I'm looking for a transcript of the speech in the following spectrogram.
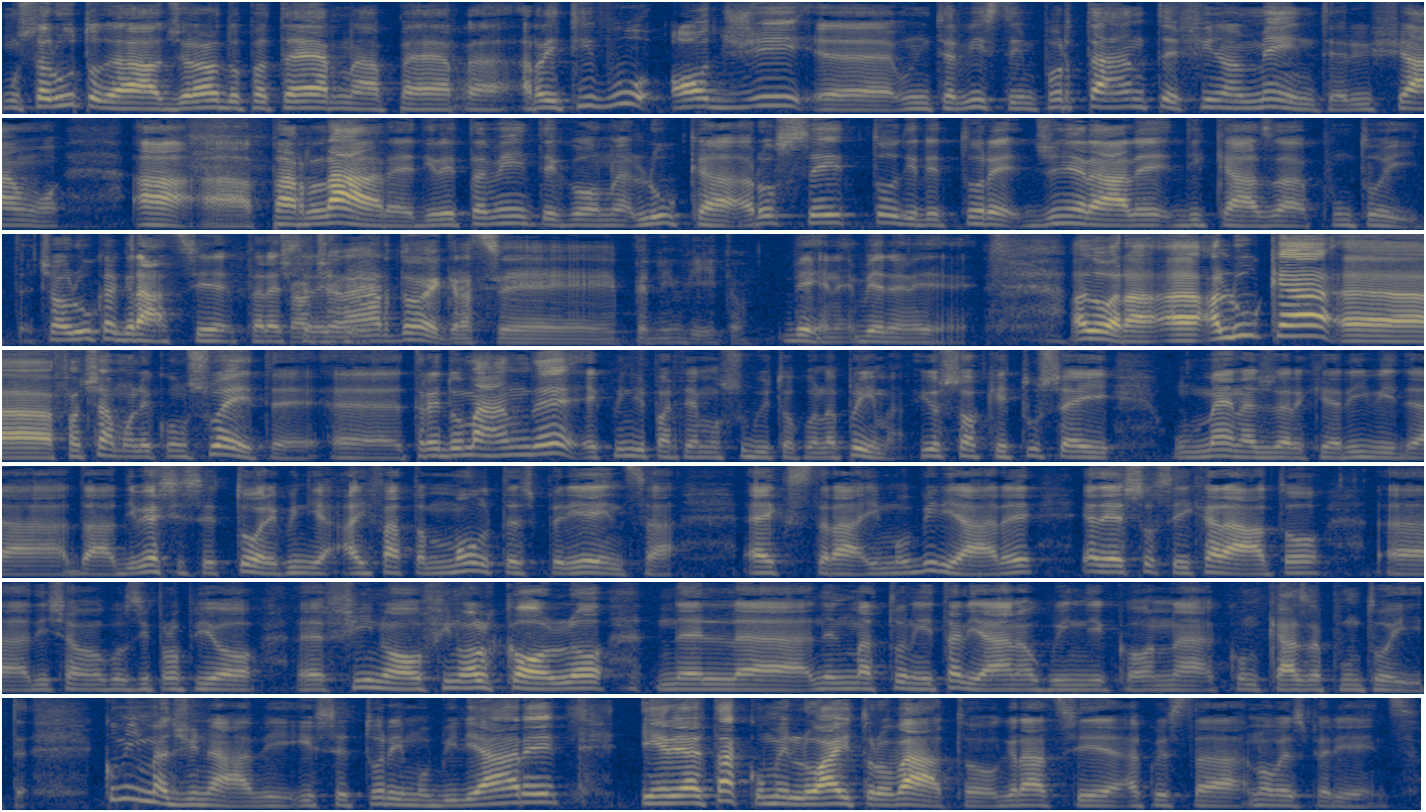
Un saluto da Gerardo Paterna per Rai TV. Oggi eh, un'intervista importante, finalmente riusciamo a a, parlare direttamente con Luca Rossetto, direttore generale di Casa.it. Ciao Luca, grazie per essere Ciao Gerardo qui. e grazie per l'invito. Bene, bene, bene. Allora, a Luca eh, facciamo le consuete eh, tre domande e quindi partiamo subito con la prima. Io so che tu sei un manager che arrivi da, da diversi settori, quindi hai fatto molta esperienza extra immobiliare e adesso sei calato, eh, diciamo così, proprio eh, fino, fino, al collo nel, nel, mattone italiano, quindi con, con casa.it. Come immaginavi il settore immobiliare e in realtà come lo hai trovato grazie a questa nuova esperienza?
